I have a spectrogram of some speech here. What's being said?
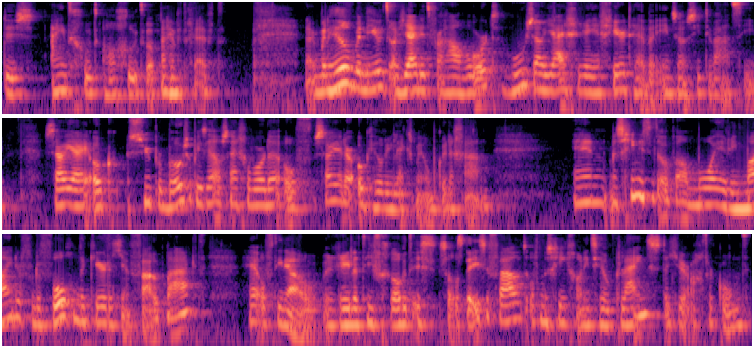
Dus eind goed, al goed wat mij betreft. Nou, ik ben heel benieuwd als jij dit verhaal hoort. Hoe zou jij gereageerd hebben in zo'n situatie? Zou jij ook super boos op jezelf zijn geworden? Of zou je er ook heel relaxed mee om kunnen gaan? En misschien is het ook wel een mooie reminder voor de volgende keer dat je een fout maakt of die nou relatief groot is, zoals deze fout, of misschien gewoon iets heel kleins, dat je erachter komt.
